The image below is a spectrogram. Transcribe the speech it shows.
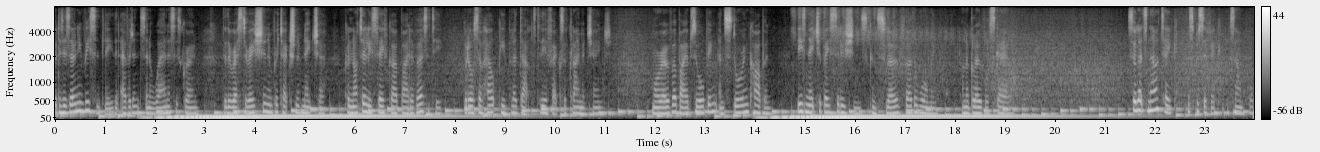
but it is only recently that evidence and awareness has grown that the restoration and protection of nature can not only safeguard biodiversity, but also help people adapt to the effects of climate change. Moreover, by absorbing and storing carbon, these nature based solutions can slow further warming on a global scale. So let's now take a specific example.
